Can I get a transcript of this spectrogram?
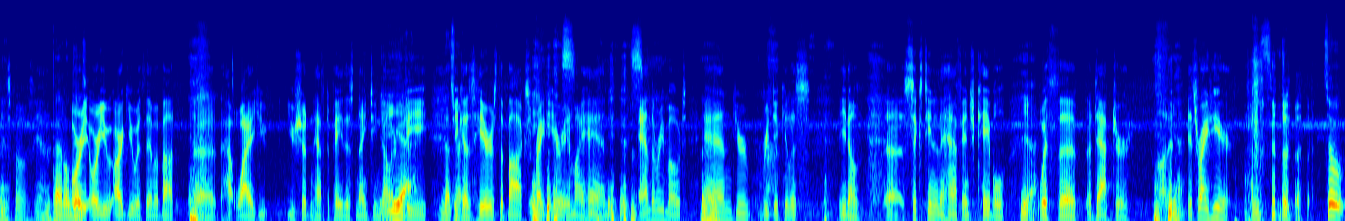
I suppose, yeah. Or days. or you argue with them about uh, how, why you you shouldn't have to pay this nineteen dollar Yeah, fee that's right. because here's the box right here in my hand Yes. and the remote Uh-huh. and your ridiculous, you know, uh, 16 and a half inch cable Yeah. with the adapter on it. Yeah. It's right here. So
